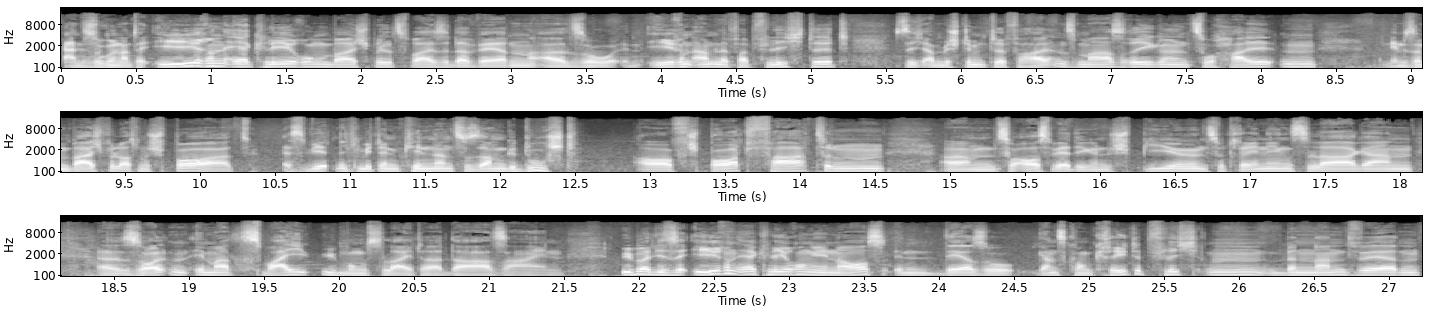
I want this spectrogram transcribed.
eine sogenannte Ehrenerklärung beispielsweise. Da werden also Ehrenamtler verpflichtet, sich an bestimmte Verhaltensmaßregeln zu halten. Nehmen Sie ein Beispiel aus dem Sport. Es wird nicht mit den Kindern zusammen geduscht auf Sportfahrten, ähm, zu auswärtigen Spielen, zu Trainingslagern äh, sollten immer zwei Übungsleiter da sein. Über diese Ehrenerklärung hinaus, in der so ganz konkrete Pflichten benannt werden,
